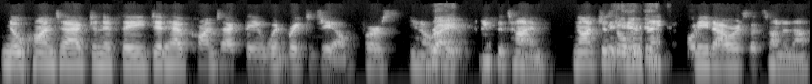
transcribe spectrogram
no contact, and if they did have contact, they went right to jail for you know Right. length of time, not just It- it- overnight, forty eight hours. That's not enough.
